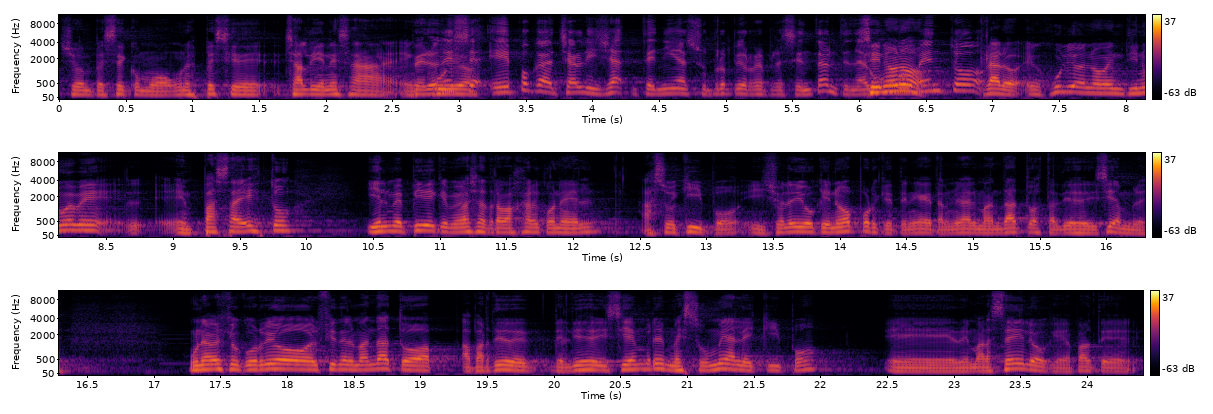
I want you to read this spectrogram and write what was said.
yo empecé como una especie de. Charlie en esa. En Pero julio, en esa época Charlie ya tenía su propio representante. En algún no. momento. Claro, en julio del 99 eh, pasa esto y él me pide que me vaya a trabajar con él, a su equipo, y yo le digo que no porque tenía que terminar el mandato hasta el 10 de diciembre. Una vez que ocurrió el fin del mandato, a, a partir de- del 10 de diciembre, me sumé al equipo eh, de Marcelo, que aparte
